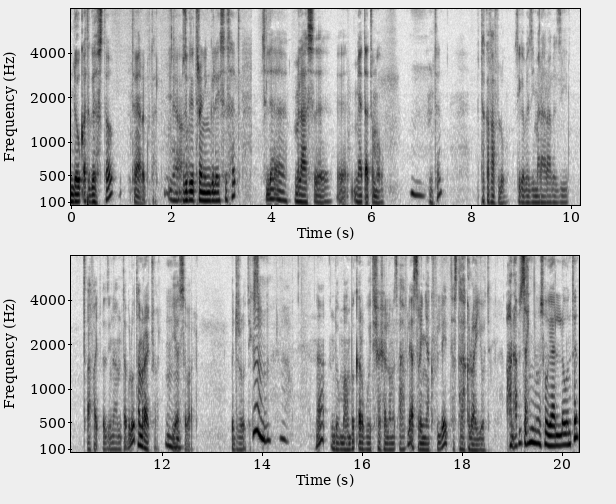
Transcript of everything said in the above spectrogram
እንደ እውቀት ገዝተው እንትን ያደርጉታል። ብዙ ጊዜ training ላይ ስሰጥ ስለ ምላስ የሚያጣጥመው እንትን ተከፋፍሎ እዚህ ጋር በዚህ መራራ በዚህ ጣፋጭ በዚህ ምናምን ተብሎ ተምራችኋል ብዬ አስባለሁ። በድሮ text እና እንደውም አሁን በቅርቡ የተሻሻለው መጽሐፍ ላይ አስረኛ ክፍል ላይ ተስተካክሎ አየሁት። አሁን አብዛኛው ሰው ያለው እንትን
